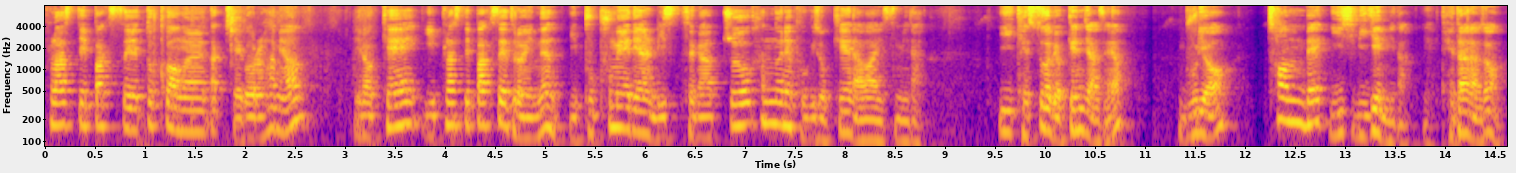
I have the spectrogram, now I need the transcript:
플라스틱 박스의 뚜껑을 딱 제거를 하면 이렇게 이 플라스틱 박스에 들어있는 이 부품에 대한 리스트가 쭉 한눈에 보기 좋게 나와 있습니다. 이 개수가 몇 개인지 아세요? 무려 1122개입니다. 예, 대단하죠?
